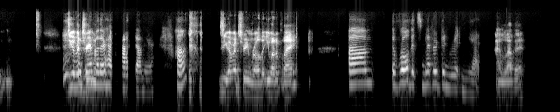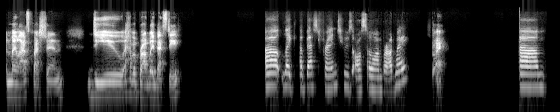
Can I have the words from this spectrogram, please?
Do you have a My dream? grandmother had a house down there. Huh? Do you have a dream role that you want to play? Um, the role that's never been written yet. I love it. And my last question Do you have a Broadway bestie? Uh, like a best friend who's also on Broadway? Sure. Um,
